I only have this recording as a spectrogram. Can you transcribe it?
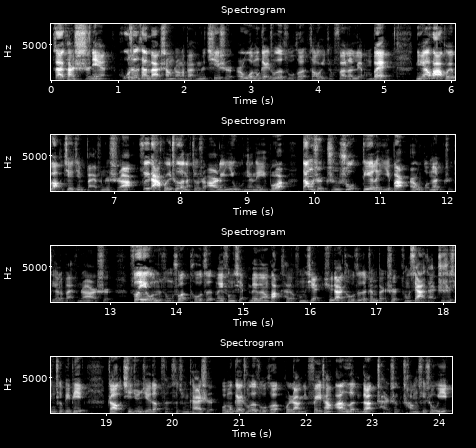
再看十年，沪深三百上涨了百分之七十，而我们给出的组合早已经翻了两倍。年化回报接近百分之十二，最大回撤呢就是二零一五年那一波，当时指数跌了一半，而我们只跌了百分之二十。所以，我们总说投资没风险，没文化才有风险。学点投资的真本事，从下载知识星球 P P 找齐俊杰的粉丝群开始。我们给出的组合会让你非常安稳的产生长期收益。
